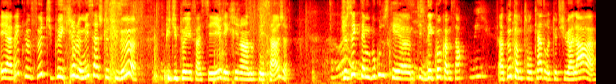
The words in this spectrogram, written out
et avec le feu, tu peux écrire le message que tu veux. Puis tu peux effacer, réécrire un autre message. Ah Je sais que t'aimes beaucoup tout ce qui est euh, petite déco comme ça. Oui, Un peu comme ton cadre que tu as là,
